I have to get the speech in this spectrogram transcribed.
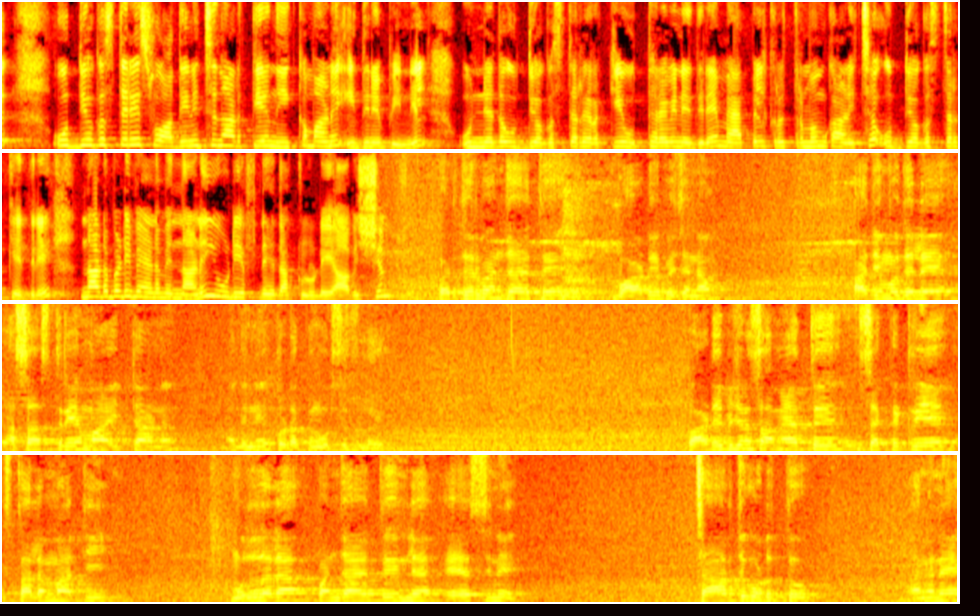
ഉദ്യോഗസ്ഥരെ സ്വാധീനിച്ച് നടത്തിയ നീക്കമാണ് ഇതിന് പിന്നിൽ. ഉന്നത ഉദ്യോഗസ്ഥർ ഇറക്കിയ ഉത്തരവിനെതിരെ മാപ്പിൽ കൃത്രിമം കാണിച്ച ഉദ്യോഗസ്ഥർക്കെതിരെ നടപടി വേണമെന്നാണ് യു നേതാക്കളുടെ ആവശ്യം. പരുത്തൂർ പഞ്ചായത്ത് വാർഡ് വിഭജനം ആദ്യം മുതലേ അശാസ്ത്രീയമായിട്ടാണ് അതിന് തുടക്കം കുറിച്ചിട്ടുള്ളത്. വാർഡ് വിഭജന സമയത്ത് സെക്രട്ടറിയെ സ്ഥലം മാറ്റി മുതുതല പഞ്ചായത്തിന്റെ എസിന് ചാർജ് കൊടുത്തു. അങ്ങനെ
